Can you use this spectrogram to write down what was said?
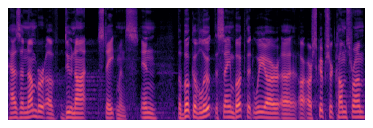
has a number of do not statements. In the book of Luke, the same book that we are, uh, our, our scripture comes from,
